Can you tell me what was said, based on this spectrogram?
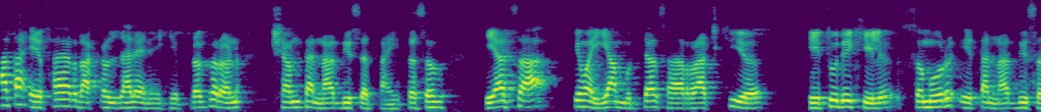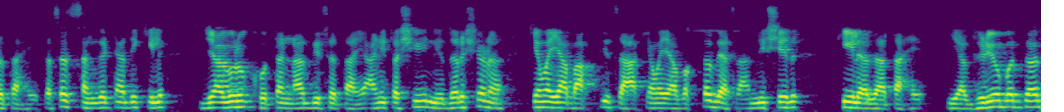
आता एफ आय आर दाखल झाल्याने हे प्रकरण क्षमतांना दिसत नाही. तसंच याचा किंवा या मुद्द्याचा राजकीय हेतू देखील समोर येताना दिसत आहे. तसंच संघटना देखील जागरूक होताना दिसत आहे. आणि तशी निदर्शनं किंवा या बाबतीचा किंवा या वक्तव्याचा निषेध केला जात आहे. या व्हिडिओबद्दल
